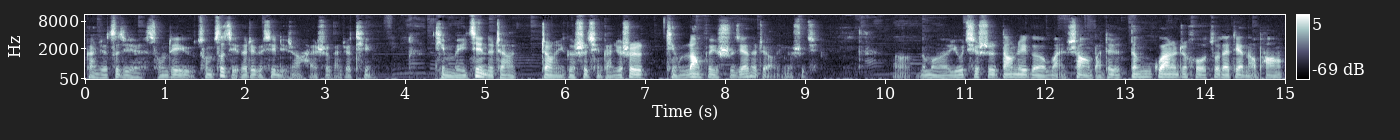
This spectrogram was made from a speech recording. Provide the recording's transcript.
感觉自己从这从自己的这个心理上，还是感觉挺挺没劲的，这样这样一个事情，感觉是挺浪费时间的这样一个事情。呃，那么尤其是当这个晚上把这个灯关了之后，坐在电脑旁，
